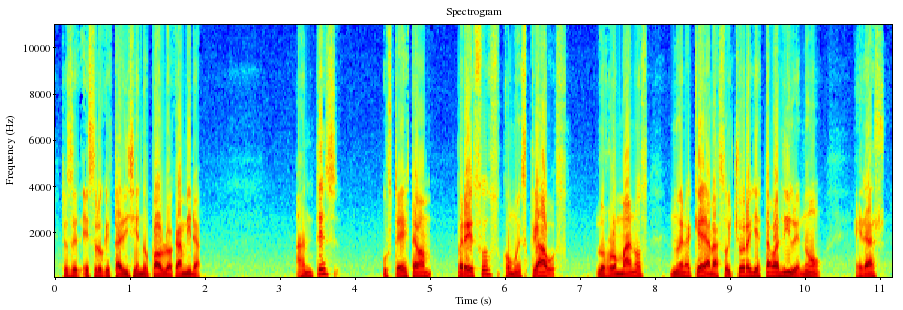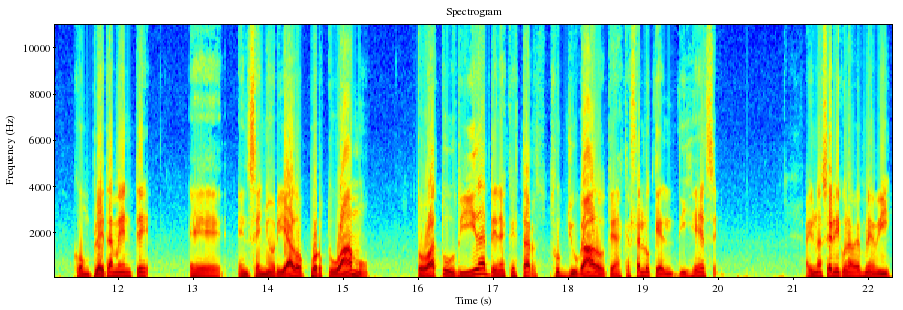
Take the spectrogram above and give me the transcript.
Entonces, eso es lo que está diciendo Pablo acá. Mira, antes ustedes estaban presos como esclavos. Los romanos no era que a las 8 horas ya estabas libre, no. Eras completamente eh, enseñoreado por tu amo. Toda tu vida tenías que estar subyugado, tenías que hacer lo que él dijese. Hay una serie que una vez me vi,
